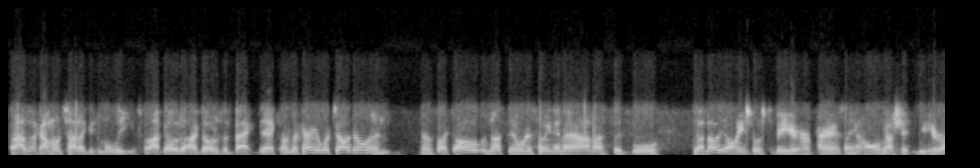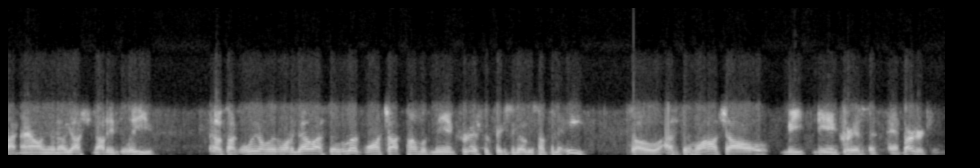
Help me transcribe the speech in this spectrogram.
But I was like, I'm gonna try to get them to leave. So I go to I go to the back deck. And I was like, hey, what y'all doing? And I was like, oh, nothing. We're just hanging out. And I said, well, I know y'all ain't supposed to be here. Her parents ain't home. Y'all shouldn't be here right now. You know, y'all should, y'all need to leave. And I was like, well, we don't really want to go. I said, well, look, why don't y'all come with me and Chris? We're fixing to go get something to eat. So I said, why don't y'all meet me and Chris at, at Burger King?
